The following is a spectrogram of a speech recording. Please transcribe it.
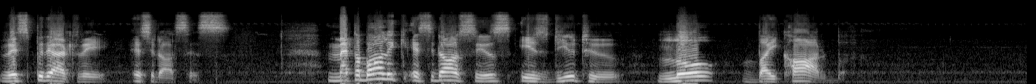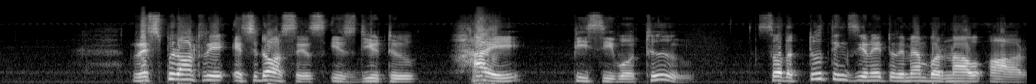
respiratory acidosis. Metabolic acidosis is due to low bicarb. Respiratory acidosis is due to high PCO2. So the two things you need to remember now are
